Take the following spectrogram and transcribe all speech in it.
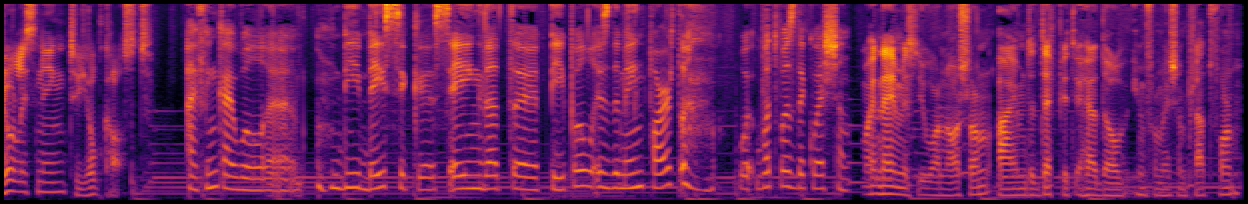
You're listening to Jobcast. I think I will uh, be basic uh, saying that uh, people is the main part. what was the question? My name is Johan Larsson. I'm the deputy head of information platform.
